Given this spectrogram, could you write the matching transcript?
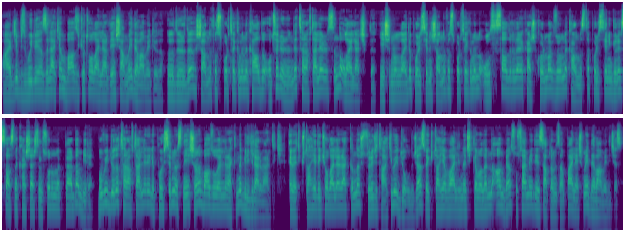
Ayrıca biz bu videoyu hazırlarken bazı kötü olaylar da yaşanmaya devam ediyordu. Iğdır'da Şanlıurfa Spor takımının kaldığı otel önünde taraftarlar arasında olaylar çıktı. Yaşanan olayda polislerin Şanlıurfa Spor takımının olası saldırılara karşı korumak zorunda kalması da polislerin görev sahasında karşılaştığı sorumluluklardan biri. Bu videoda taraftarlar ile polislerin arasında yaşanan bazı olaylar hakkında bilgiler verdik. Evet Kütahya'daki olaylar hakkında şu süreci takip ediyor olacağız ve Kütahya Valiliğinin açıklamalarını an beyan sosyal medya hesaplarımızdan paylaşmaya devam edeceğiz.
